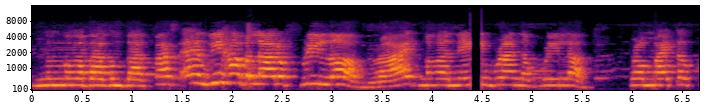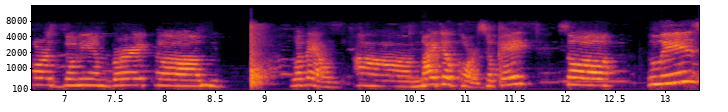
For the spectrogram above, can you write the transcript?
mga bagong backpacks, and we have a lot of free love, right? Mga name brand of free love from Michael Kors, Donny and Burke, um, what else? Uh, Michael Kors, okay? So please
